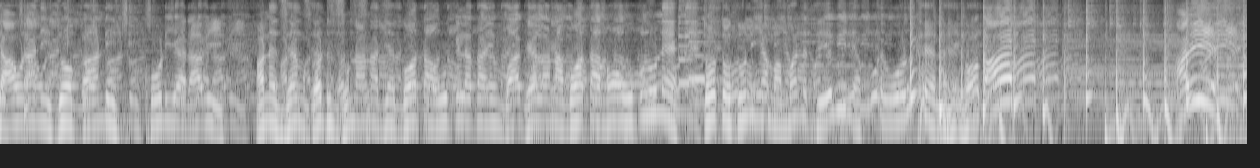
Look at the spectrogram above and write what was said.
ચાવડાની જો ગાંડી ખોડિયાર આવી અને જેમ ગઢ જુનાના જે ગોતા ઉકેલા હતા એમ વાઘેલાના ગોતા નો ઉકલું ને તો તો દુનિયામાં મન દેવીને કોઈ ઓળખે નહીં. હો બાપ. આવી.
